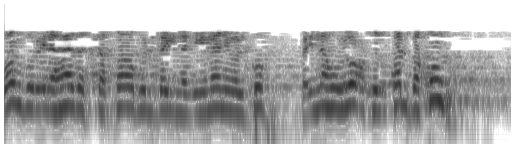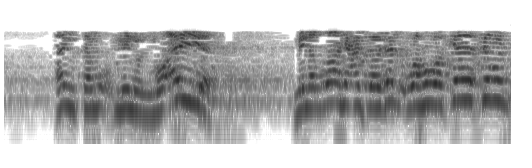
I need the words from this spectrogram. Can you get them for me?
وانظر إلى هذا التقابل بين الإيمان والكفر فإنه يعطي القلب قوة. أنت مؤمن مؤيد من الله عز وجل وهو كافر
